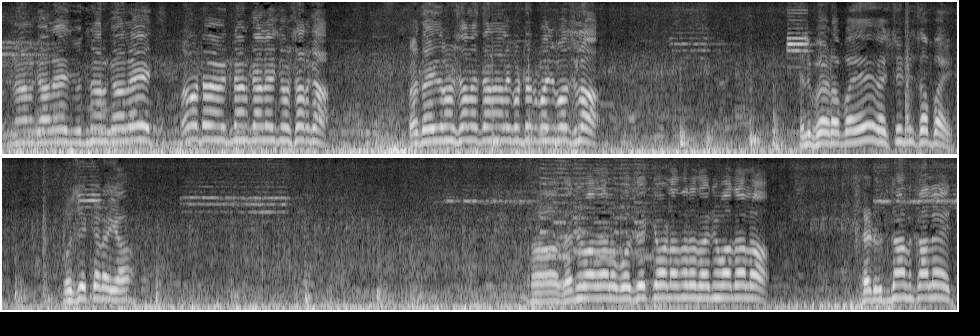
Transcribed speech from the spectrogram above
విజ్ఞాన కాలేజ్ విజ్ఞాన కాలేజ్. రావటం విజ్ఞాన కాలేజ్ హుషారుగా పెద్ద ఐదు నిమిషాలు జనాలు గుంటూరు మంచి బస్సులో. వెళ్ళిపోయాడు అబ్బాయి వెస్టిండీస్ అబ్బాయి. బస్సు ఎక్కాడయ్యా. ధన్యవాదాలు. బస్సు ఎక్కే వాళ్ళందరూ ధన్యవాదాలు. నేడు విజ్ఞాన కాలేజ్.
